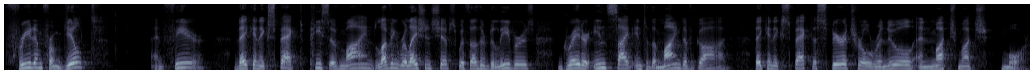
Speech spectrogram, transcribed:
freedom from guilt and fear. They can expect peace of mind, loving relationships with other believers, greater insight into the mind of God. They can expect a spiritual renewal and much, much more.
